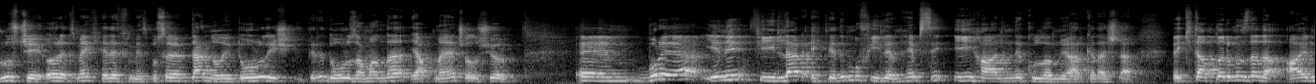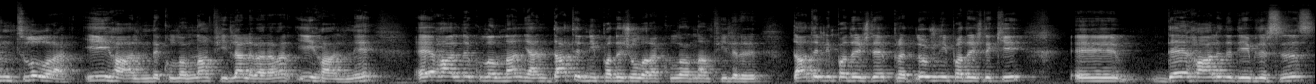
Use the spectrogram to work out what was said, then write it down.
Rusçayı öğretmek hedefimiz. Bu sebepten dolayı doğru değişiklikleri doğru zamanda yapmaya çalışıyorum. Ee, buraya yeni fiiller ekledim. Bu fiillerin hepsi i halinde kullanılıyor arkadaşlar. Ve kitaplarımızda da ayrıntılı olarak i halinde kullanılan fiillerle beraber i halini e halinde kullanılan yani datel nipadej olarak kullanılan fiilleri datel nipadejde, pretlojen nipadejdeki e, d hali de diyebilirsiniz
